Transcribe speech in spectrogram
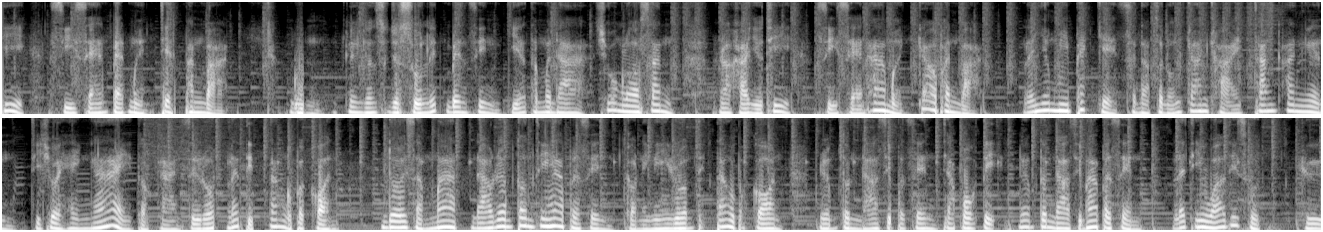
ที่ 487,000 บาท รุ่น เครื่องยนต์2.0ลิตรเบนซิน เกียร์ธรรมดา ช่วงล้อสั้น ราคาอยู่ที่ 459,000 บาท และยังมีแพ็กเกจสนับสนุนการขายทางการเงิน ที่ช่วยให้ง่ายต่อการซื้อรถและติดตั้งอุปกรณ์ โดยสามารถดาวเริ่มต้นที่ 5%ก่อนในนี้รวมติดตั้งอุปกรณ์ เริ่มต้นดาว 10%จากปกติ เริ่มต้นดาว 15%และที่ว้าวที่สุด คือ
